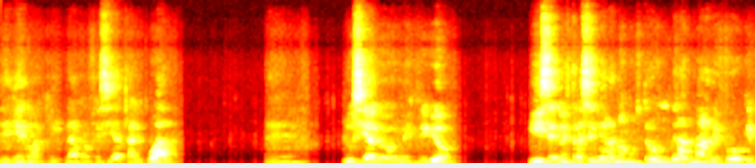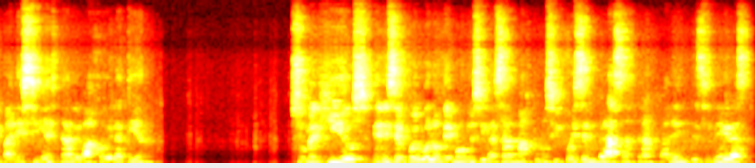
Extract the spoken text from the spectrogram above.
de lleno aquí la profecía tal cual eh, Lucía luego lo escribió. Y dice, Nuestra Señora nos mostró un gran mar de fuego que parecía estar debajo de la tierra. Sumergidos en ese fuego los demonios y las almas como si fuesen brasas transparentes y negras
